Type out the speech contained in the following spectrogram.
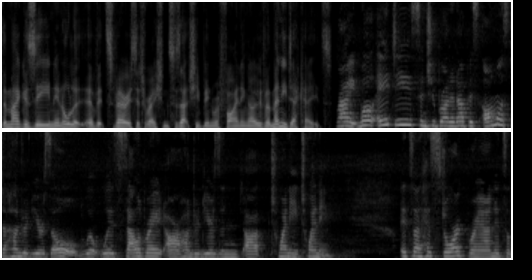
the magazine in all of its various iterations has actually been refining over many decades. Right. Well, AD, since you brought it up, is almost hundred years old. We'll, we'll, celebrate our hundred years in uh, 2020. It's a historic brand, it's a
